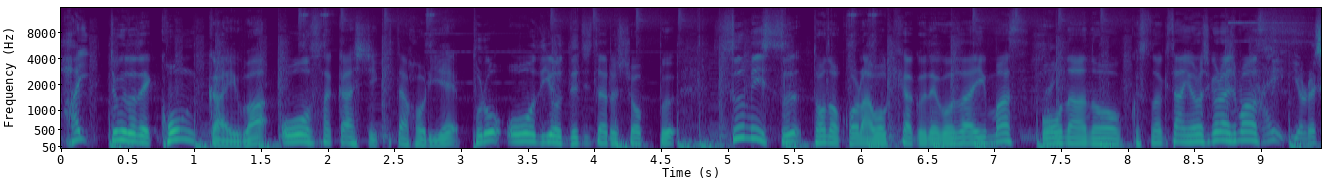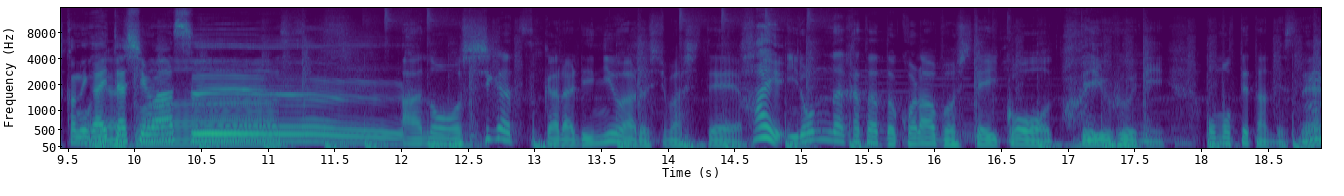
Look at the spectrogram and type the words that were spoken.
はい。ということで今回は大阪市北堀江プロオーディオデジタルショップスミスとのコラボ企画でございます、はい、オーナーの楠木さんよろしくお願いします。はい。よろしくお願いいたします。あの4月からリニューアルしまして、はい、いろんな方とコラボしていこうっていうふうに思ってたんですね、は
